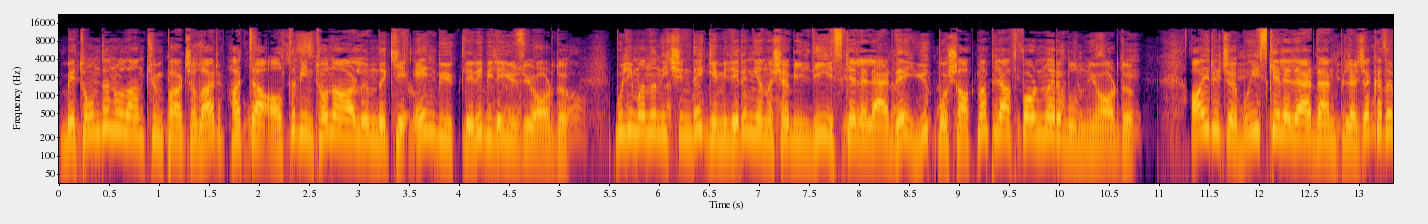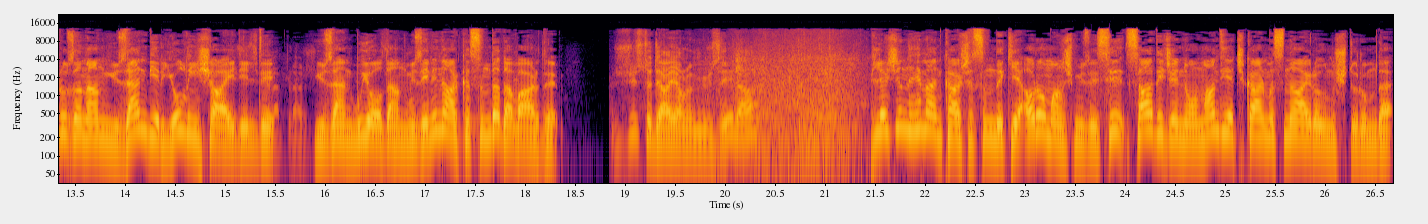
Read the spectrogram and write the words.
Betondan olan tüm parçalar hatta 6000 ton ağırlığındaki en büyükleri bile yüzüyordu. Bu limanın içinde gemilerin yanaşabildiği iskelelerde yük boşaltma platformları bulunuyordu. Ayrıca bu iskelelerden plaja kadar uzanan yüzen bir yol inşa edildi. Yüzen bu yoldan müzenin arkasında da vardı. Juste derrière le musée là, Plajın hemen karşısındaki Aromanş Müzesi sadece Normandiya çıkarmasına ayrılmış durumda.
